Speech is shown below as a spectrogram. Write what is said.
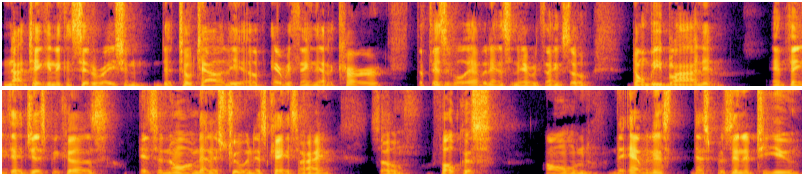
not taking into consideration the totality of everything that occurred, the physical evidence and everything. So don't be blinded and think that just because it's a norm that is true in this case, all right? So focus on the evidence that's presented to you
